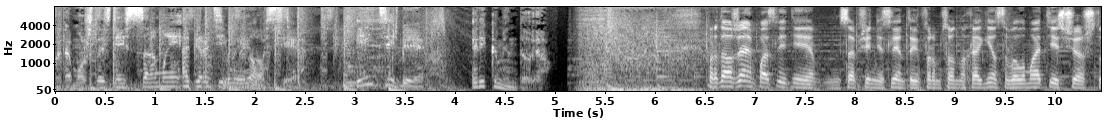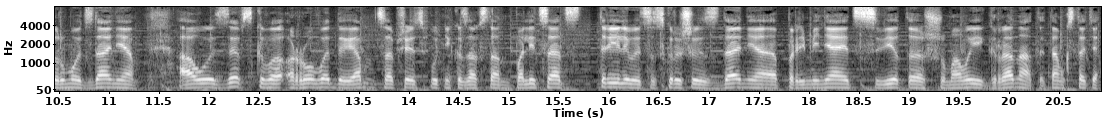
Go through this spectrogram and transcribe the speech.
потому что здесь самые оперативные новости. И тебе рекомендую. Продолжаем последнее сообщение с ленты информационных агентств. В Алмате сейчас штурмует здание АУЗевского РОВД, сообщает спутник Казахстан. Полиция отстреливается с крыши здания, применяет светошумовые гранаты. Там, кстати,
